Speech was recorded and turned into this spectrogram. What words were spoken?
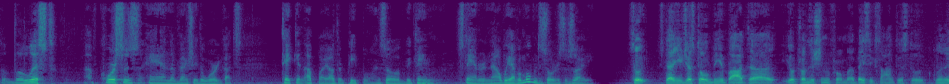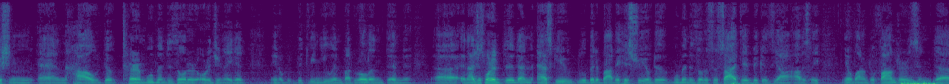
the, the list of courses, and eventually the word got taken up by other people, and so it became standard. Now we have a movement disorder society. So, Stan, you just told me about uh, your transition from a basic scientist to a clinician and how the term movement disorder originated, you know, between you and Bud Rowland. And, uh, and I just wanted to then ask you a little bit about the history of the Movement Disorder Society because, you yeah, obviously, you know, one of the founders. And uh,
